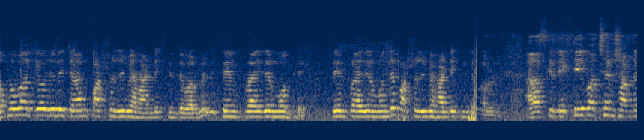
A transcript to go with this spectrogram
অথবা কেউ যদি চান পাঁচশো জিবি হার্ড ডিস্ক নিতে পারবেন। সেম প্রাইজের মধ্যে। সেম প্রাইজের মধ্যে পাঁচশো জিবি হার্ড ডিস্ক নিতে পারবেন। আর আজকে দেখতেই পাচ্ছেন, সামনে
